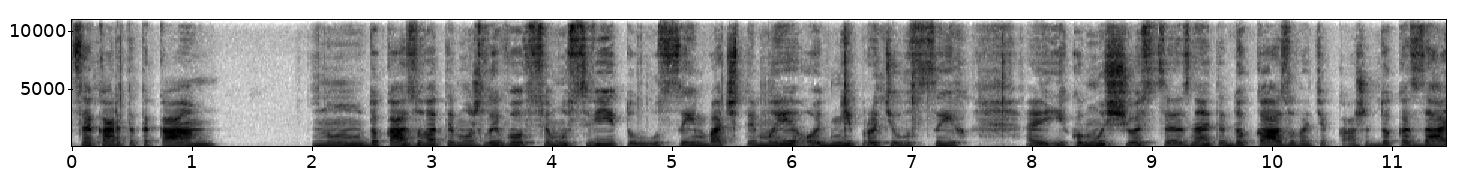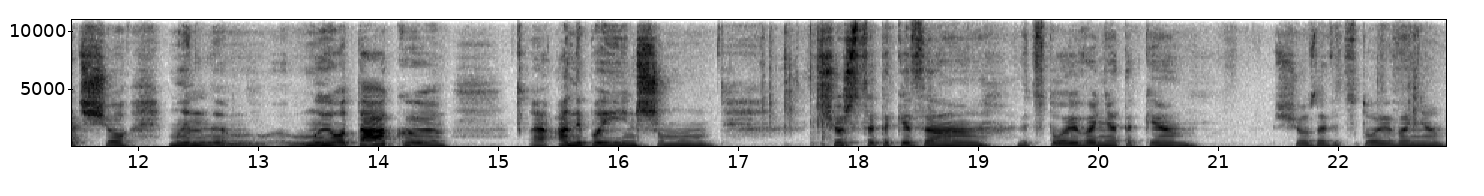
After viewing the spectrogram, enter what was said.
Це карта така, ну, доказувати, можливо, всьому світу, усім. Бачите, ми одні проти усіх. Е, І комусь щось це, знаєте, доказувати, як кажуть, доказати, що ми, ми отак, е, а не по-іншому. Що ж це таке за відстоювання таке? Що за відстоювання?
